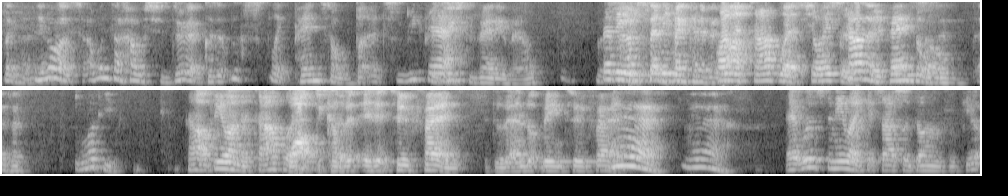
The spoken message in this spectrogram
But you know, it's, I wonder how she do it because it looks like pencil, but it's reproduced very well. Maybe- I'm sitting maybe thinking about On that. the tablet With choices. scanning with pencils pencil. is a bloody. That'll be on the tablet. What? Because it, is it too faint? Does it end up being too faint? Yeah, yeah. It looks to me like it's actually done on computer.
